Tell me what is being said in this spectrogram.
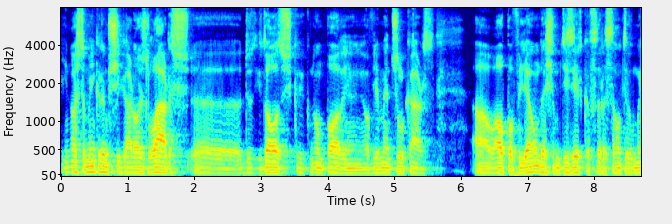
e nós também queremos chegar aos lares uh, dos idosos que, que, não podem, obviamente, deslocar-se ao, ao pavilhão. Deixa-me dizer que a Federação teve uma,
